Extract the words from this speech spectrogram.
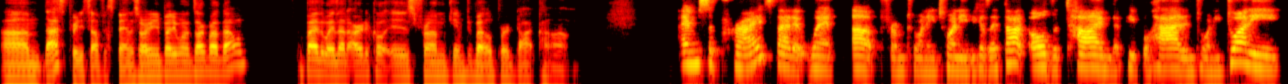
Um, that's pretty self explanatory. Anybody want to talk about that one? By the way, that article is from gamedeveloper.com. I'm surprised that it went up from 2020 because I thought all the time that people had in 2020,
